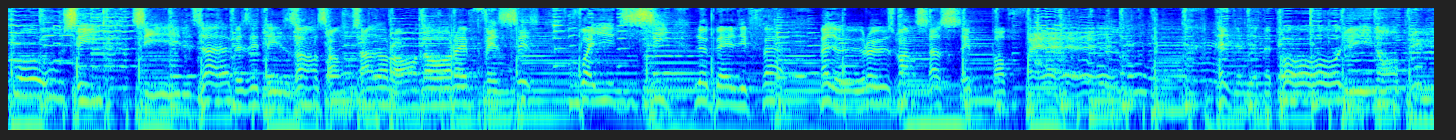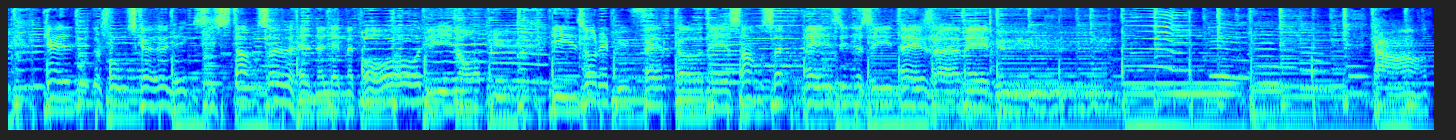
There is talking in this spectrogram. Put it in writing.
aussi. S'ils avaient été ensemble, on aurait fait six. Vous voyez d'ici le bel effet, malheureusement ça s'est pas fait. Elle ne l'aimait pas, lui non plus. Quelle de chose que l'existence, elle ne l'aimait pas, lui non plus. Ils auraient pu faire connaissance, mais ils ne s'étaient jamais vus.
